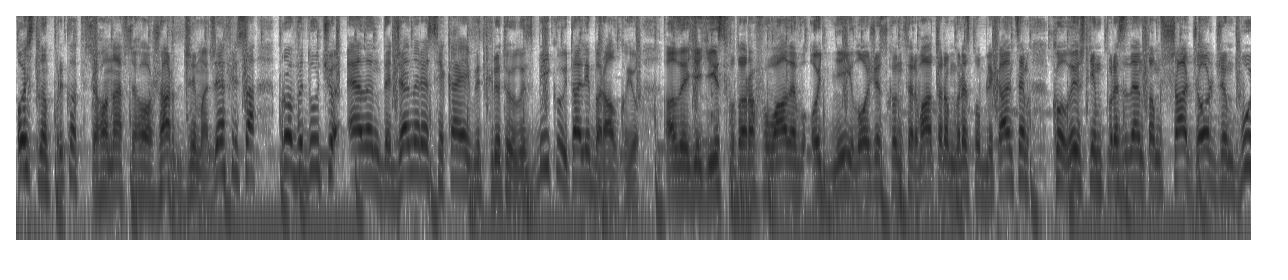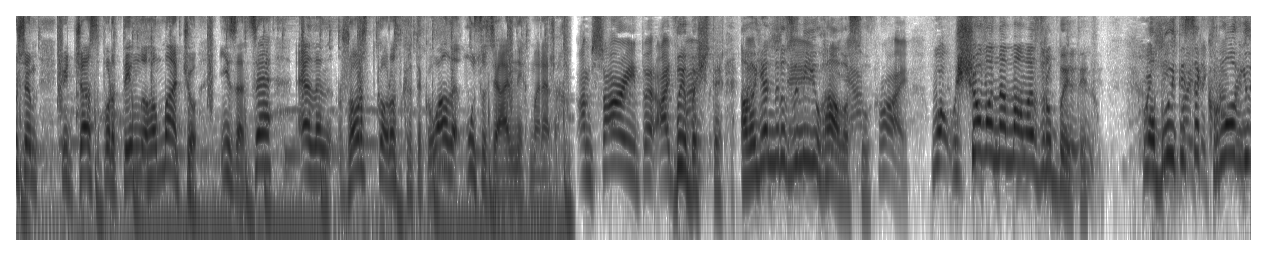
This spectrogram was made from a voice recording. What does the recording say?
Ось, наприклад, всього-навсього жарт Джима Джефріса про ведучу Елен Дедженерес, яка є відкритою лесбійкою та лібералкою. Але її сфотографували в одній ложі з консерватором республіканцем, колишнім президентом США Джорджем Бушем під час спортивного матчу. І за це Елен жорстко розкритикували у соціальних мережах. Вибачте, але я не розумію галасу. Що вона мала зробити? Облитися кров'ю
